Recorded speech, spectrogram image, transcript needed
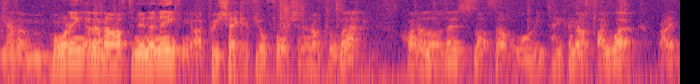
You have a morning and an afternoon and an evening. I appreciate if you're fortunate enough to work, quite a lot of those slots are already taken up by work, right?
